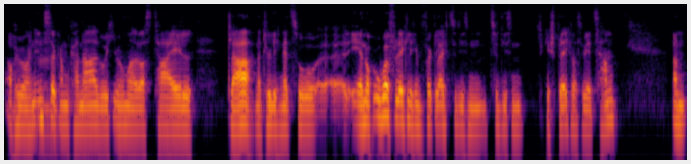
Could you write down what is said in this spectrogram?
auch über meinen mhm. Instagram-Kanal, wo ich immer mal was teile. klar, natürlich nicht so, äh, eher noch oberflächlich im Vergleich zu diesem, zu diesem Gespräch, was wir jetzt haben. Ähm,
